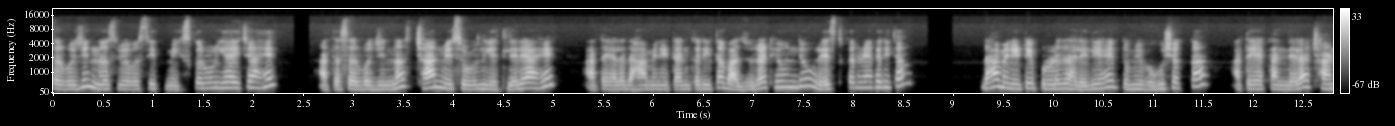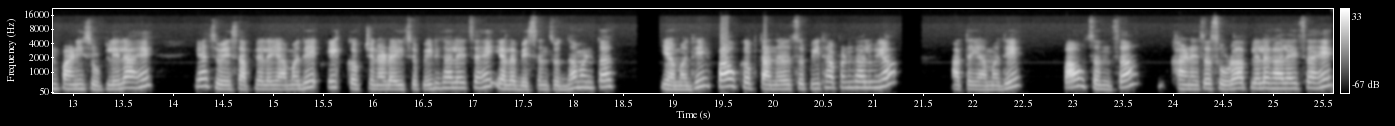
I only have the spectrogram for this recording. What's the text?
सर्व जिन्नस व्यवस्थित मिक्स करून घ्यायचे आहेत. आता सर्व जिन्नस छान मिसळून घेतलेले आहेत. आता याला दहा मिनिटांकरिता बाजूला ठेवून देऊ. रेस्ट करण्याकरिता दहा मिनिटे पूर्ण झालेली आहेत. तुम्ही बघू शकता. आता या कांद्याला छान पाणी सुटलेलं आहे. याच वेळेस आपल्याला यामध्ये एक कप चना डाळीचं पीठ घालायचं आहे. याला बेसन सुद्धा म्हणतात. यामध्ये पाव कप तांदळाचं पीठ आपण घालूया. आता यामध्ये पाव चमचा खाण्याचा सोडा आपल्याला घालायचा आहे.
